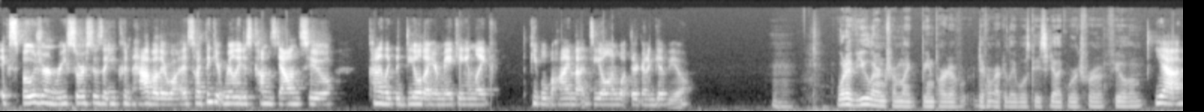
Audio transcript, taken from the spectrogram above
exposure and resources that you couldn't have otherwise. So I think it really just comes down to kind of like the deal that you're making and like the people behind that deal and what they're going to give you. What have you learned from like being part of different record labels? Because you like worked for a few of them. Yeah.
